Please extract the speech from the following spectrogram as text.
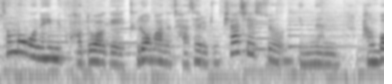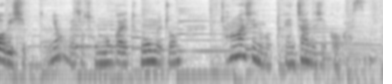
승모근에 힘이 과도하게 들어가는 자세를 좀 피하실 수 있는 방법이시거든요. 그래서 전문가의 도움을 좀 청하시는 것도 괜찮으실 것 같습니다.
